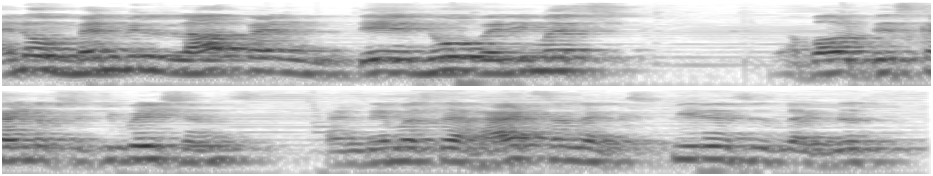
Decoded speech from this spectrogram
I know men will laugh and they know very much about this kind of situations, and they must have had some experiences like this.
